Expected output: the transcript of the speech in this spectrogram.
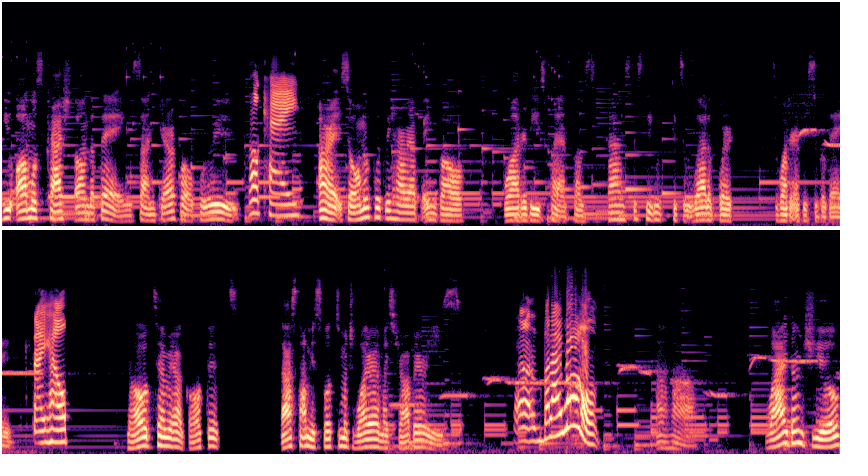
you almost crashed on the thing, son. Careful, please. Okay. All right, so I'm gonna quickly hurry up and go water these plants, cause guys, this thing takes a lot of work to water every single day. Can I help? No, Timmy, I got it. Last time you spilled too much water on my strawberries. Uh, but I won't. Uh-huh. Why don't you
